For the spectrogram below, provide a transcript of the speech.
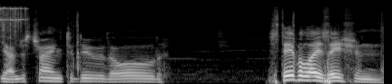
Yeah, I'm just trying to do the old stabilization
